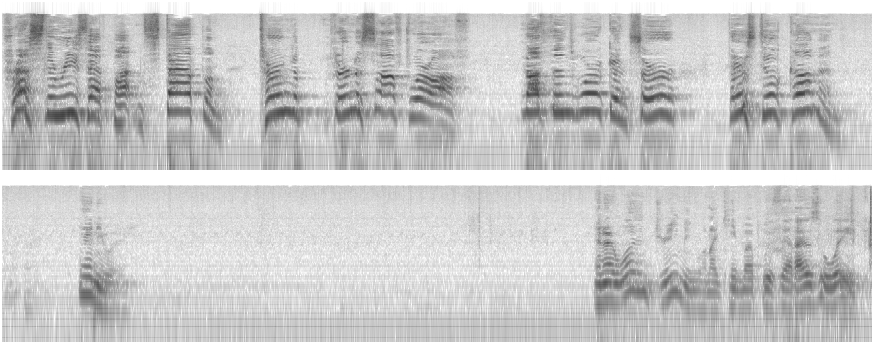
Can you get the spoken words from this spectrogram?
Press the reset button. Stop them. Turn the, turn the software off. Nothing's working, sir. They're still coming. Anyway. And I wasn't dreaming when I came up with that. I was awake.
